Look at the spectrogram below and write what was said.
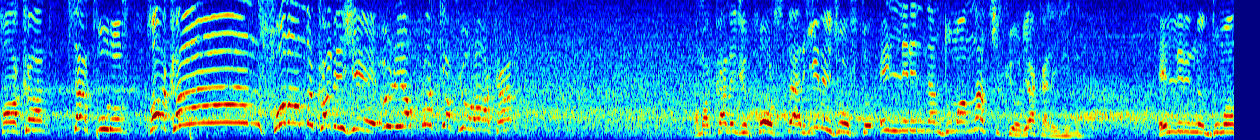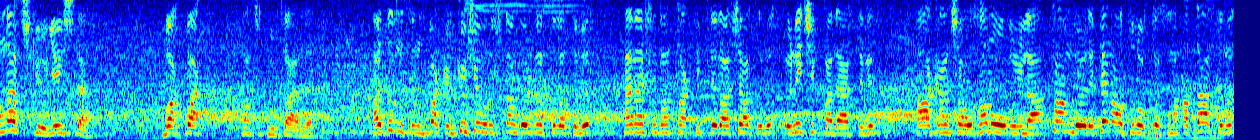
Hakan sert vurur. Hakan son anda kaleci. Ölü yaprak yapıyor Hakan. Ama kaleci Forster yine coştu. Ellerinden dumanlar çıkıyor ya kalecinin. Ellerinden dumanlar çıkıyor gençler. Bak bak nasıl kurtardı. Hazır mısınız? Bakın köşe vuruştan gol nasıl atılır? Hemen şuradan taktikleri açarsınız. Öne çıkma dersiniz. Hakan Çalhanoğlu'yla tam böyle penaltı noktasına atarsınız.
